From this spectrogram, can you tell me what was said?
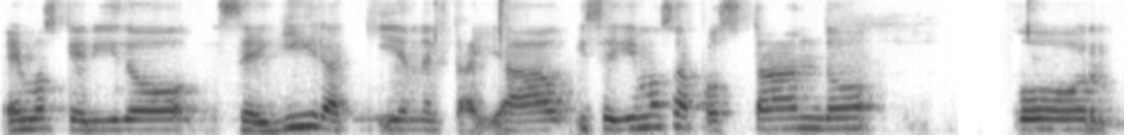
Hemos querido seguir aquí en el Callao y seguimos apostando por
